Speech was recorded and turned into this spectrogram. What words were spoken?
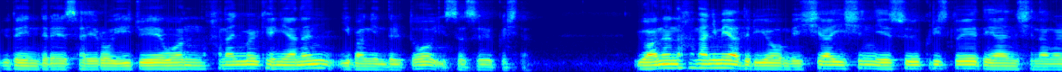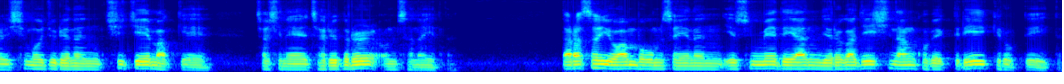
유대인들의 사이로 이주해 온 하나님을 경외하는 이방인들도 있었을 것이다. 요한은 하나님의 아들이요 메시아이신 예수 그리스도에 대한 신앙을 심어주려는 취지에 맞게 자신의 자료들을 엄선하였다. 따라서 요한복음서에는 예수님에 대한 여러 가지 신앙 고백들이 기록되어 있다.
